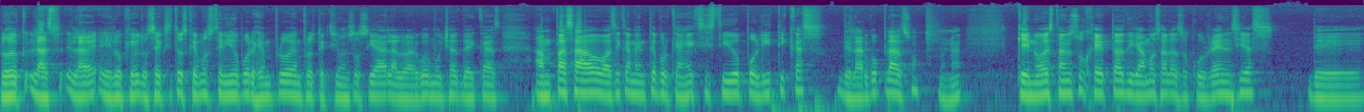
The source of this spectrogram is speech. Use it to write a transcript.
eh, los éxitos que hemos tenido, por ejemplo, en protección social a lo largo de muchas décadas, han pasado básicamente porque han existido políticas de largo plazo que no están sujetas, digamos, a las ocurrencias de,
